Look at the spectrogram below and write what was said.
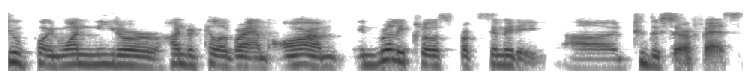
2.1 meter, 100 kilogram arm in really close proximity uh, to the surface.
